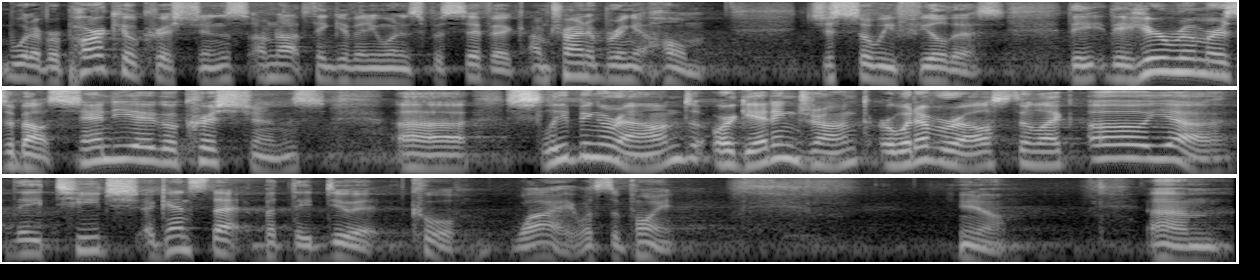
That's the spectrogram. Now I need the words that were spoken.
whatever, Park Hill Christians. I'm not thinking of anyone in specific. I'm trying to bring it home just so we feel this. They, they hear rumors about San Diego Christians uh, sleeping around or getting drunk or whatever else. They're like, oh, yeah, they teach against that, but they do it. Cool. Why? What's the point? You know. Um,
